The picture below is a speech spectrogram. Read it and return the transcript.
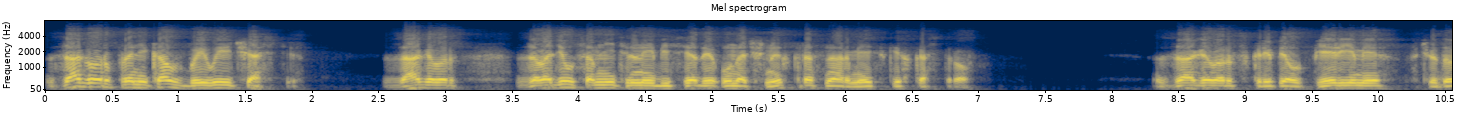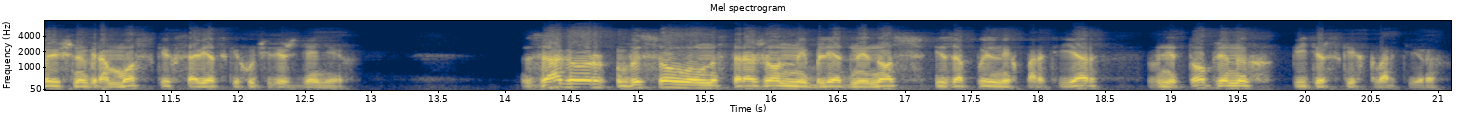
Заговор проникал в боевые части. Заговор заводил сомнительные беседы у ночных красноармейских костров. Заговор скрипел перьями в чудовищно громоздких советских учреждениях. Заговор высовывал настороженный бледный нос из-за пыльных портьер в нетопленных питерских квартирах.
